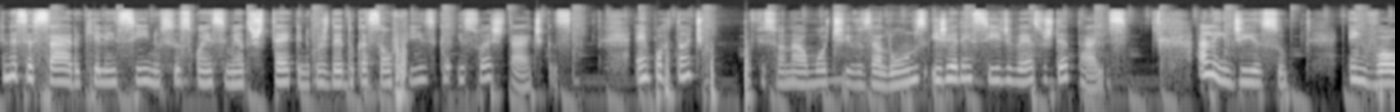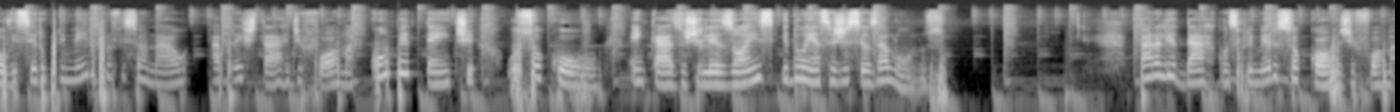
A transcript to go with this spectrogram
É necessário que ele ensine os seus conhecimentos técnicos da educação física e suas táticas. É importante que o profissional motive os alunos e gerencie diversos detalhes. Além disso, envolve ser o primeiro profissional a prestar de forma competente o socorro em casos de lesões e doenças de seus alunos. Para lidar com os primeiros socorros de forma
